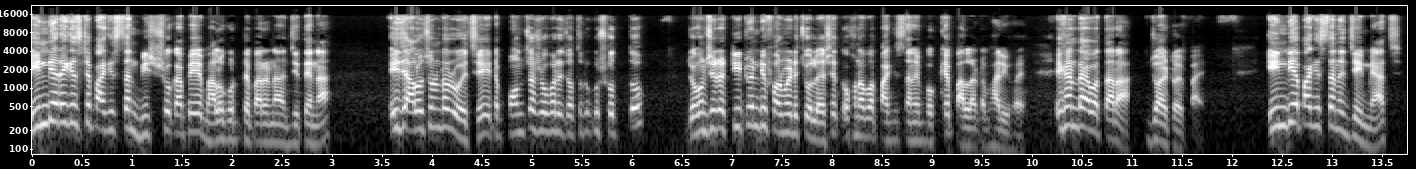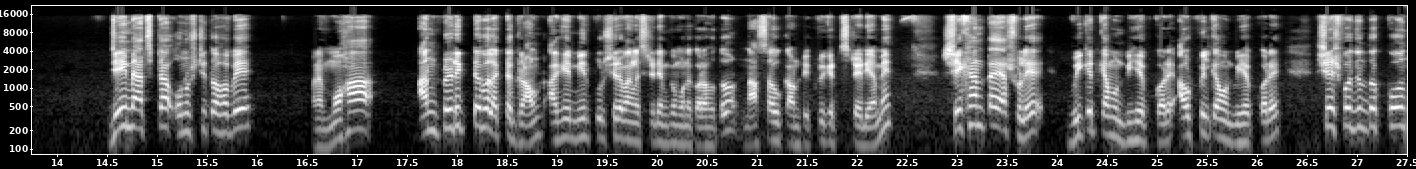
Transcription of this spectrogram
ইন্ডিয়ার এগেনস্টে পাকিস্তান বিশ্বকাপে ভালো করতে পারে না, জিতে না। এই যে আলোচনাটা রয়েছে, এটা পঞ্চাশ ওভারে যতটুকু সত্য যখন সেটা টি টোয়েন্টি ফর্মেটে চলে আসে, তখন আবার পাকিস্তানের পক্ষে পাল্লাটা ভারী হয়। এখানটায় আবার তারা জয় টয় পায়। ইন্ডিয়া পাকিস্তানের যেই ম্যাচ যেই ম্যাচটা অনুষ্ঠিত হবে মানে মহা আনপ্রেডিক্টেবল একটা গ্রাউন্ড আগে মিরপুর শেরে বাংলা স্টেডিয়ামকে মনে করা হতো, নাসাউ কাউন্টি ক্রিকেট স্টেডিয়ামে। সেখানটায় আসলে উইকেট কেমন বিহেভ করে আউটফিল্ড কেমন বিহেভ করে, শেষ পর্যন্ত কোন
